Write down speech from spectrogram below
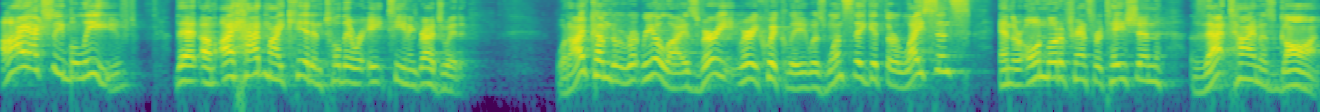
I actually believed that um, I had my kid until they were 18 and graduated. What I've come to re- realize very, very quickly was once they get their license and their own mode of transportation, that time is gone.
